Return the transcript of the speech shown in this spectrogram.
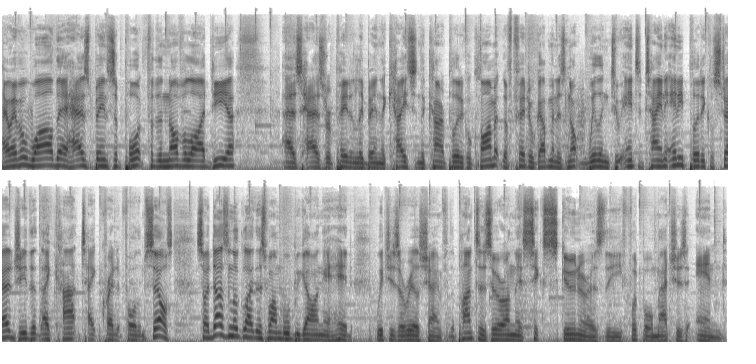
However, while there has been support for the novel idea, as has repeatedly been the case in the current political climate, the federal government is not willing to entertain any political strategy that they can't take credit for themselves. So it doesn't look like this one will be going ahead, which is a real shame for the punters who are on their sixth schooner as the football matches end.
